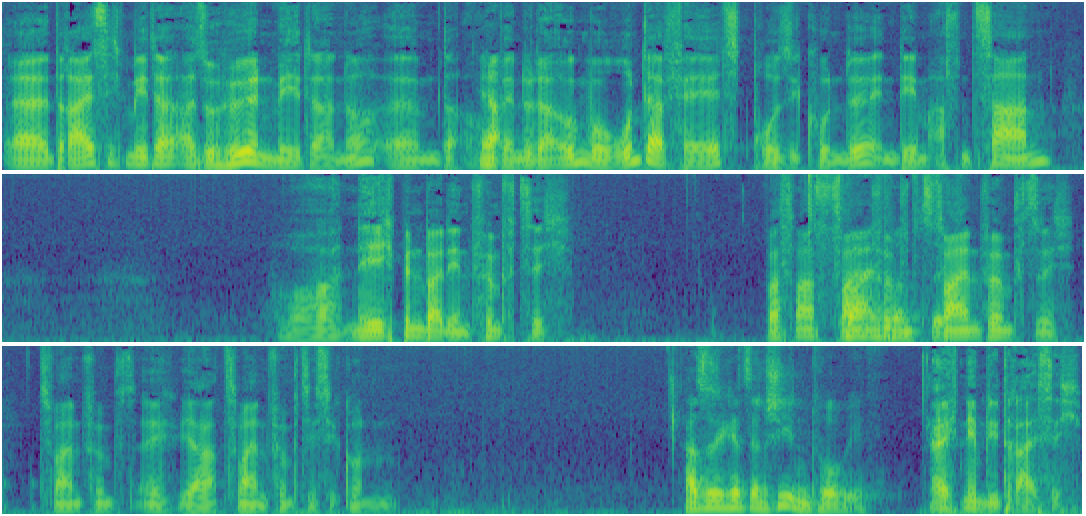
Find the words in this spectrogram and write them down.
30 äh, Meter, also Höhenmeter, ne? Ähm, da, ja. wenn du da irgendwo runterfällst pro Sekunde in dem Affenzahn, boah, nee, ich bin bei den 50. Was war es? 52. 52. 52, äh, ja, 52 Sekunden. Hast du dich jetzt entschieden, Tobi? Ja, ich nehme die 30.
